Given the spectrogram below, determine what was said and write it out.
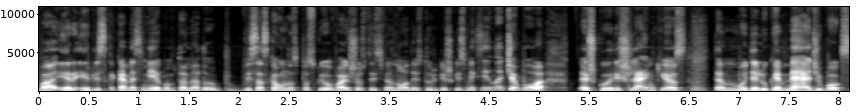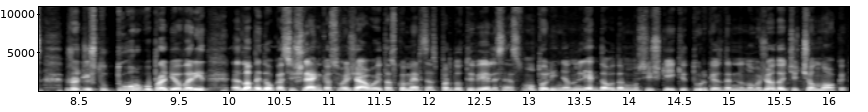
va, ir, ir viską, ką mes mėgom tuo metu, visas Kaunas paskui jau vaikščios tais vienodais turkiškais mėgstiniais, na, čia buvo, aišku, ir iš Lenkijos, ten modeliukai Matchbox, žodžiu, iš tų turgų pradėjo varyti, labai daug kas iš Lenkijos važiavo į tas komercinės parduotuvėlės, nes, nu, toli nenulėkdavo, dar mūsų iškiai iki Turkijos, dar nenuvažiuodavo čia Čelnokai.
